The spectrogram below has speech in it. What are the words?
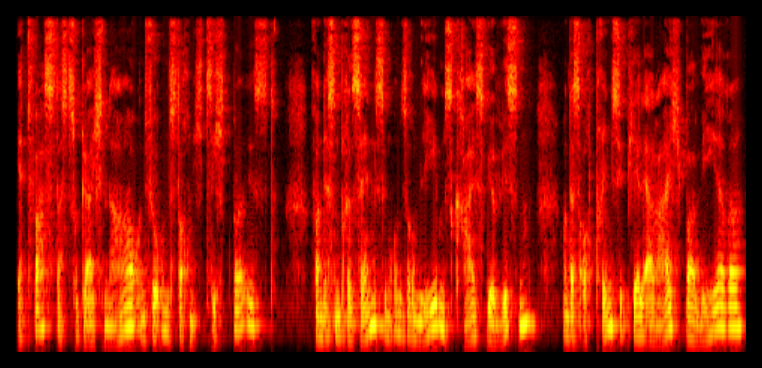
Etwas, das zugleich nah und für uns doch nicht sichtbar ist, von dessen Präsenz in unserem Lebenskreis wir wissen und das auch prinzipiell erreichbar wäre,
